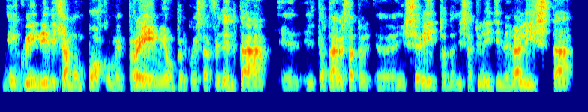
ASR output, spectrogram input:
uh-huh. e mhm. quindi diciamo un po' come premio per questa fedeltà eh, il Qatar è stato eh, inserito dagli Stati Uniti nella lista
